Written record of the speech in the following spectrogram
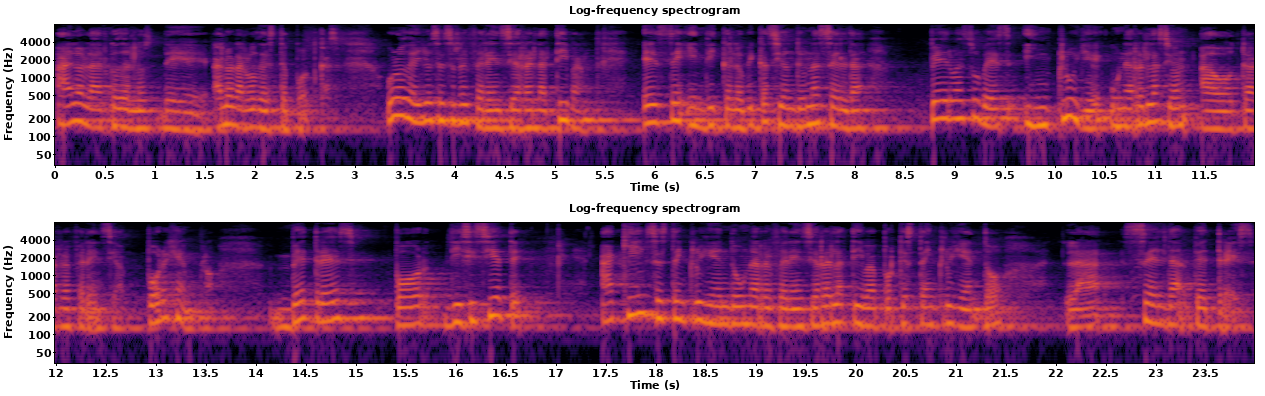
a lo largo de, los de, a lo largo de este podcast. Uno de ellos es referencia relativa. Este indica la ubicación de una celda, pero a su vez incluye una relación a otra referencia. Por ejemplo, B3 por 17. Aquí se está incluyendo una referencia relativa porque está incluyendo la celda B3.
